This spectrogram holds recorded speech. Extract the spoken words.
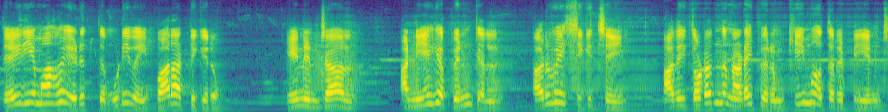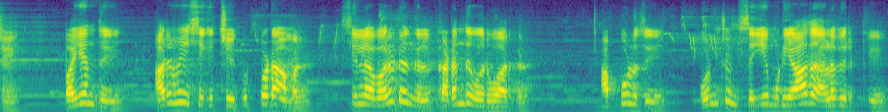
தைரியமாக எடுத்த முடிவை பாராட்டுகிறோம். ஏனென்றால் அநேக பெண்கள் அறுவை சிகிச்சை அதை தொடர்ந்து நடைபெறும் கீமோதெரப்பி என்று பயந்து அறுவை சிகிச்சைக்குட்படாமல் சில வருடங்கள் கடந்து வருவார்கள். அப்பொழுது ஒன்றும் செய்ய முடியாத அளவிற்கு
